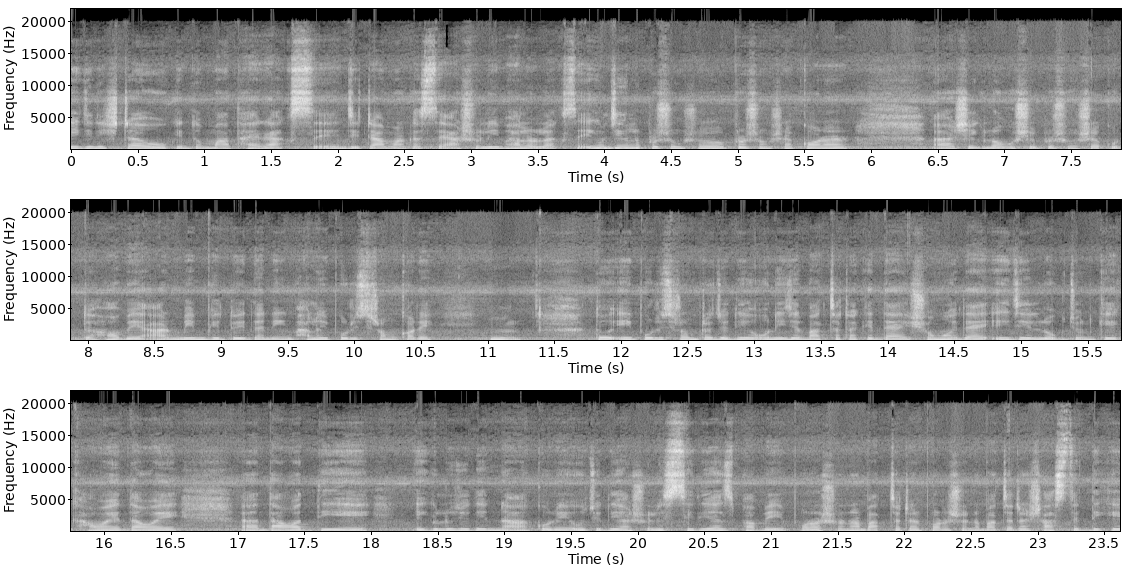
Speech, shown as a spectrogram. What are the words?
এই জিনিসটা ও কিন্তু মাথায় রাখছে, যেটা আমার কাছে আসলেই ভালো লাগছে। এগুলো যেগুলো প্রশংসা প্রশংসা করার সেগুলো অবশ্যই প্রশংসা করতে হবে। আর মিম কিন্তু ইদানিং ভালোই পরিশ্রম করে, হুম? তো এই পরিশ্রমটা যদি ও নিজের বাচ্চাটাকে দেয়, সময় দেয়, এই যে লোকজনকে খাওয়ায় দাওয়ায় দাওয়াত দিয়ে, এগুলো যদি না করে, ও যদি আসলে সিরিয়াসভাবে পড়াশোনা বাচ্চাটার পড়াশোনা, বাচ্চাটার স্বাস্থ্যের দিকে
